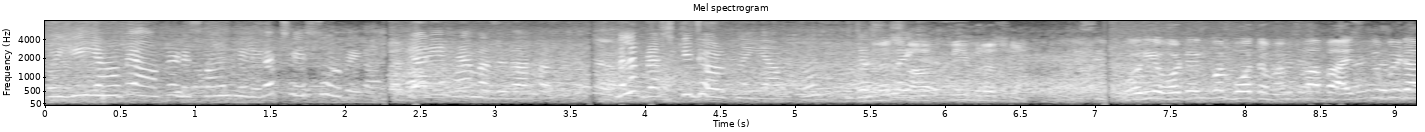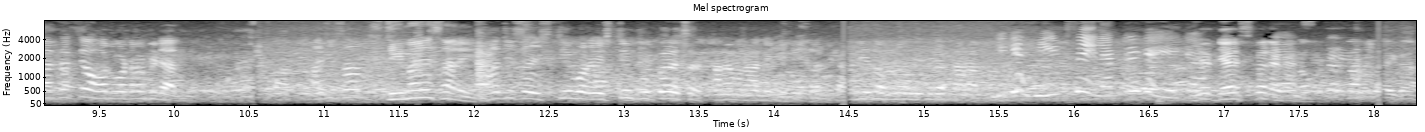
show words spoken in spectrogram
तो ये यहाँ पे आफ्टर डिस्काउंट मिलेगा छः सौ रुपये का। यार ये है मज़ेदार मतलब ब्रश की ज़रूरत नहीं है आपको। जस्ट लाइक ब्रश है और ये हॉट एंड कोल्ड बहुत है मैम आप आइस क्यूब भी डाल सकते हैं और वाटर भी डाल सकते हैं। हाँ जी सर स्टीमर है सारे? हाँ जी सर स्टीमर है स्टीम कुकर है सर खाना बनाने के लिए। ये तो सारा ये हीट से इलेक्ट्रिक है ये क्या? गैस पे रहेगा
